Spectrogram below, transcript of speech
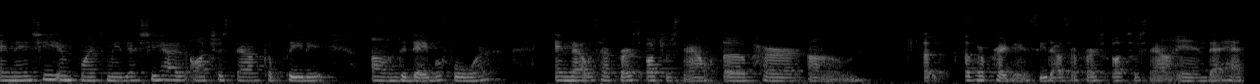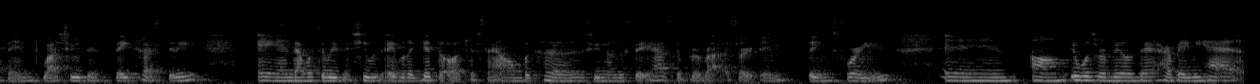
And then she informs me that she had an ultrasound completed um, the day before and that was her first ultrasound of her um, of her pregnancy. That was her first ultrasound, and that happened while she was in state custody. And that was the reason she was able to get the ultrasound because you know the state has to provide certain things for you. And um, it was revealed that her baby had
